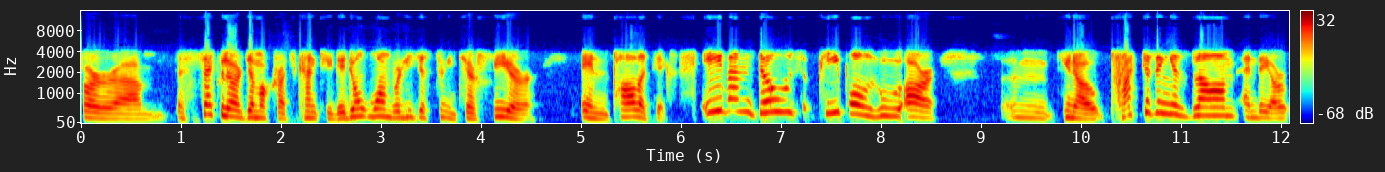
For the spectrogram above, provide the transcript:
for um, a secular democrat country. They don't want religious to interfere in politics. Even those people who are um, you know, practicing Islam and they are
